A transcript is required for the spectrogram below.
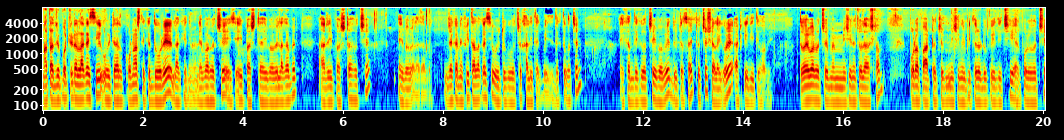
মাথার যে পট্টিটা লাগাইছি, ওইটার কোনার থেকে দৌড়ে লাগিয়ে নেবেন। এবার হচ্ছে এই যে এই পাশটা এইভাবে লাগাবেন, আর এই পাশটা হচ্ছে এইভাবে লাগাবেন। যেখানে ফিতা লাগাইছি, ওইটুকু হচ্ছে খালি থাকবে। এই যে দেখতে পাচ্ছেন, এখান থেকে হচ্ছে এইভাবে দুইটা সাইড হচ্ছে সেলাই করে আটকিয়ে দিতে হবে। তো এবার হচ্ছে মেশিনে চলে আসলাম। পুরো পার্ট হচ্ছে মেশিনের ভিতরে ঢুকিয়ে দিচ্ছি। এরপরে হচ্ছে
